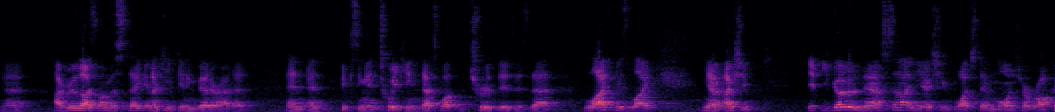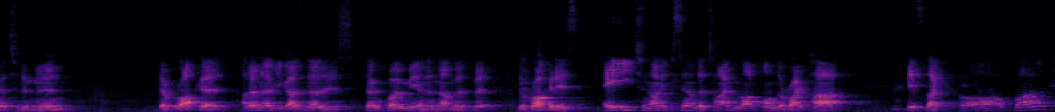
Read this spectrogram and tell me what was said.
You know, I realize my mistake, and I keep getting better at it, and and fixing and tweaking. That's what the truth is. Is that life is like, you know, actually, if you go to NASA and you actually watch them launch a rocket to the moon, the rocket, I don't know if you guys know this, don't quote me on the numbers, but the rocket is 80 to 90% of the time not on the right path. It's like, oh fuck,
